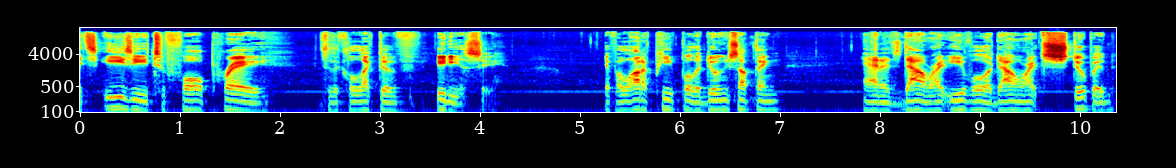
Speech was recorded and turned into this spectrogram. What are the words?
it's easy to fall prey to the collective idiocy. If a lot of people are doing something and it's downright evil or downright stupid,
